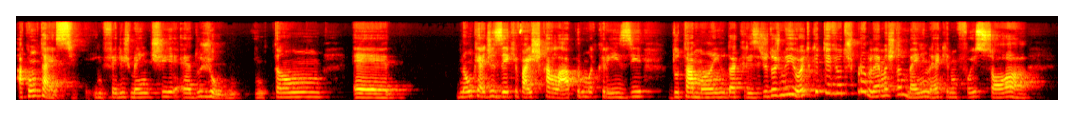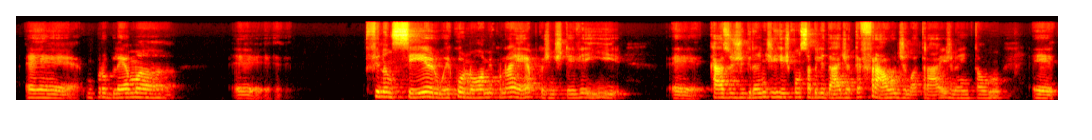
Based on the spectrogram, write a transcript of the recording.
acontece, infelizmente é do jogo. Então, é, não quer dizer que vai escalar para uma crise do tamanho da crise de 2008, que teve outros problemas também, né? Que não foi só é, um problema é, financeiro, econômico na época. A gente teve aí é, casos de grande responsabilidade, até fraude lá atrás, né? Então, é,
